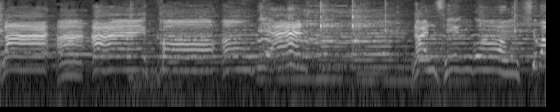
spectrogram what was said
来口边，南清宫去吧，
